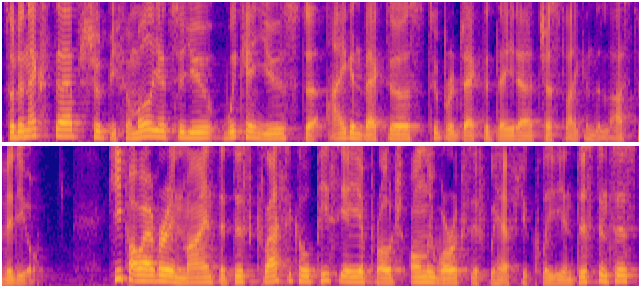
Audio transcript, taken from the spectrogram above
So the next step should be familiar to you. We can use the eigenvectors to project the data just like in the last video. Keep however in mind that this classical PCA approach only works if we have Euclidean distances,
